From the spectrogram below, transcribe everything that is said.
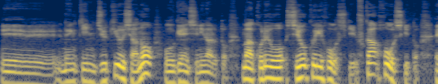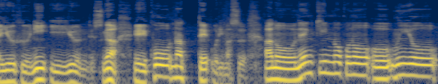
えー、年金受給者の原資になると。まあ、これを仕送り方式、付加方式というふうに言うんですが、えー、こうなっております。あの、年金のこの運用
